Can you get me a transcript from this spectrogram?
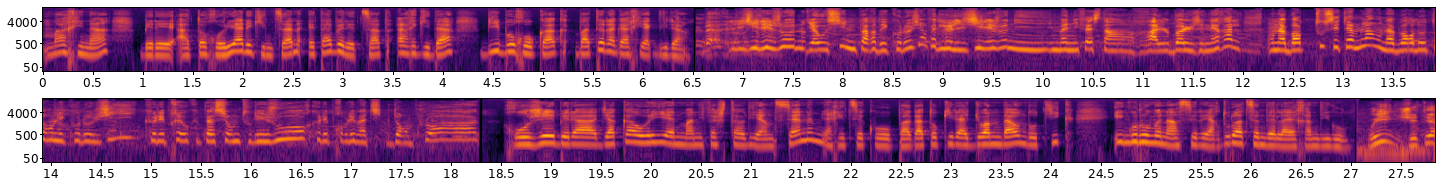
magina, bere ato horiarekin zen eta beretzat argida bi borrokak bateragarriak dira. Bah, les gilets jaunes, il y a aussi une part d'écologie. En fait, le gilet jaune, il manifeste un ras-le-bol général. On aborde tous ces thèmes-là, on aborde autant l'écologie que les préoccupations de tous les jours, que les problématiques d'emploi. Roger bera jaka horien manifestaldian zen, miagitzeko pagatokira joan da ondotik, ingurumena zere arduratzen dela errandigu. Oui, j'étais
